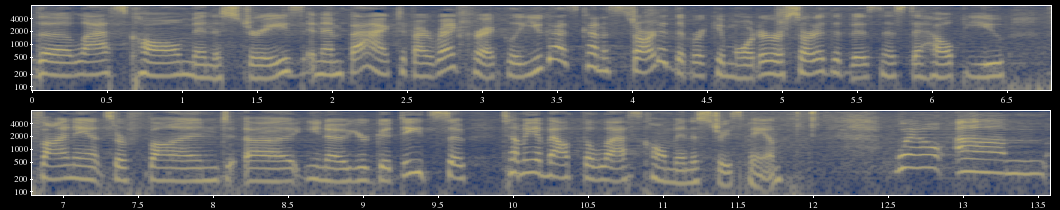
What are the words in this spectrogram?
the Last Call Ministries, and in fact, if I read correctly, you guys kind of started the brick and mortar or started the business to help you finance or fund, uh, you know, your good deeds. So tell me about the Last Call Ministries, Pam. Well, um,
